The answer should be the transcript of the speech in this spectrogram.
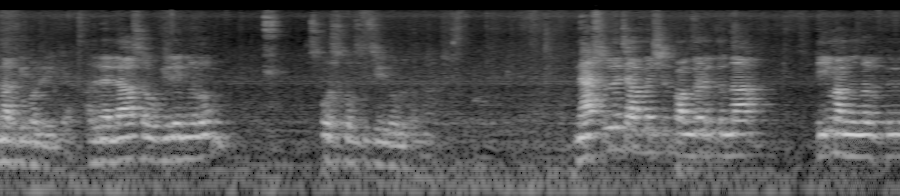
നടത്തിക്കൊണ്ടിരിക്കുക അതിനെല്ലാ സൗകര്യങ്ങളും സ്പോർട്സ് കൗൺസിൽ ചെയ്തു കൊടുക്കുന്നു നാഷണൽ ചാമ്പ്യൻഷിപ്പ് പങ്കെടുക്കുന്ന ടീം അംഗങ്ങൾക്ക്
